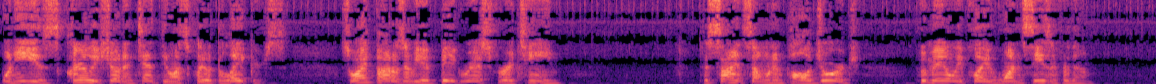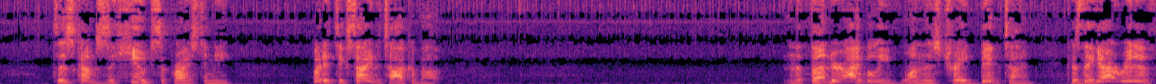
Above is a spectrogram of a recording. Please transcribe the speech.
when he has clearly showed intent that he wants to play with the Lakers. So I thought it was going to be a big risk for a team to sign someone in Paul George who may only play one season for them. This comes as a huge surprise to me, but it's exciting to talk about. And the Thunder, I believe, won this trade big time because they got rid of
